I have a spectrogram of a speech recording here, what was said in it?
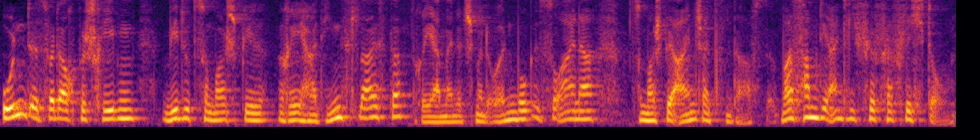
Und es wird auch beschrieben, wie du zum Beispiel Reha-Dienstleister, Reha-Management Oldenburg ist so einer, zum Beispiel einschätzen darfst. Was haben die eigentlich für Verpflichtungen?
